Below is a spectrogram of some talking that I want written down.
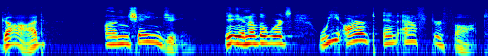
God, unchanging. In other words, we aren't an afterthought.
